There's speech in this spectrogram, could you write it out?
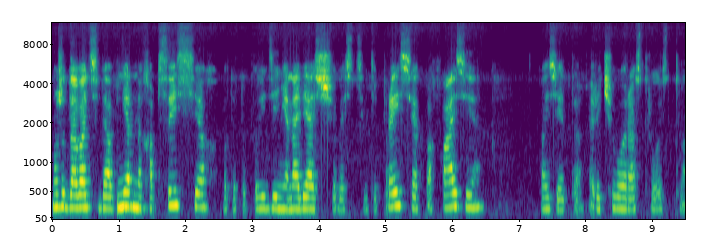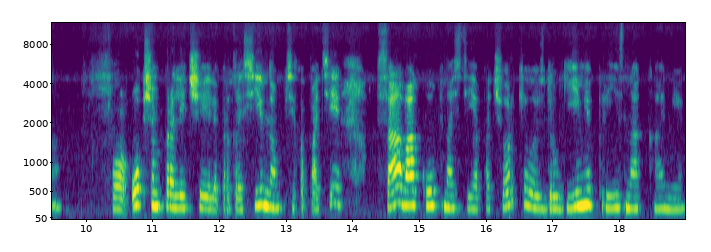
может давать себя в нервных обсессиях, вот это поведение навязчивости, в депрессиях, в афазии. Афазия – это речевое расстройство. В общем пролече или прогрессивном психопатии совокупности, я подчеркиваю, с другими признаками.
